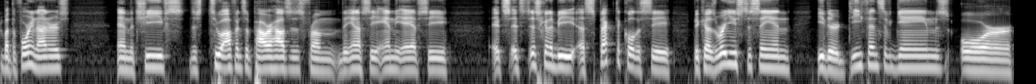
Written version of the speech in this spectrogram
But the 49ers and the Chiefs, just two offensive powerhouses from the NFC and the AFC. It's it's just going to be a spectacle to see because we're used to seeing either defensive games or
